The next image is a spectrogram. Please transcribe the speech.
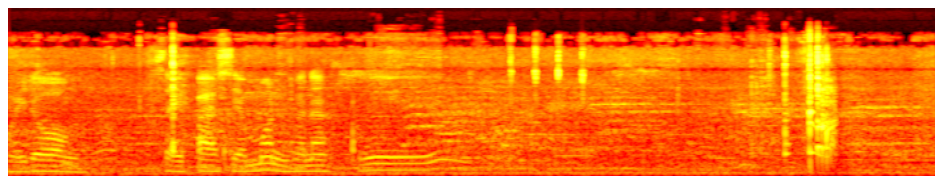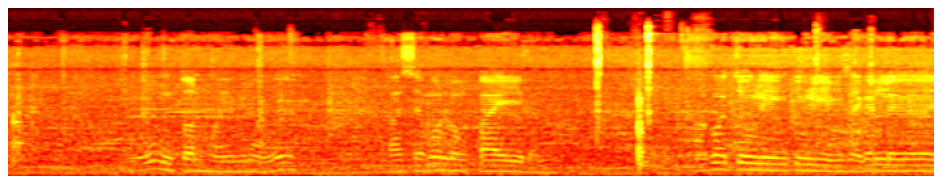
หอยดอง ใส่ปลาแซลมอนพะนะเออ ต้นหอยพี่น้องปลาแซลมอนลงไปแบบแล้วก็จูงลิงจูงลิงใส่กันเลย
